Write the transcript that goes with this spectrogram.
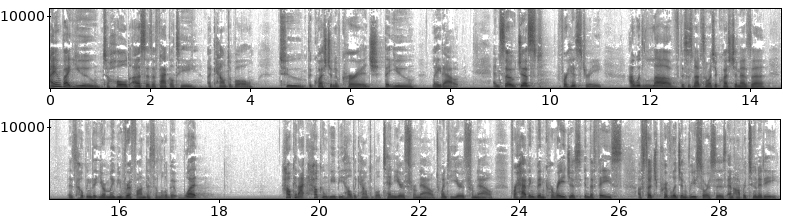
I invite you to hold us as a faculty accountable to the question of courage that you laid out. And so, just for history, I would love this is not so much a question as a as hoping that you'll maybe riff on this a little bit. What how can I how can we be held accountable 10 years from now, 20 years from now for having been courageous in the face of such privilege and resources and opportunity?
